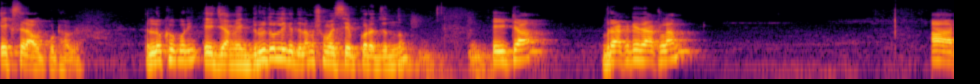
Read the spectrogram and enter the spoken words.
এক্সের আউটপুট হবে। তো লক্ষ্য করি, এই যে আমি দ্রুত লিখে দিলাম সময় সেভ করার জন্য। এইটা ব্র্যাকেটে রাখলাম। আর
